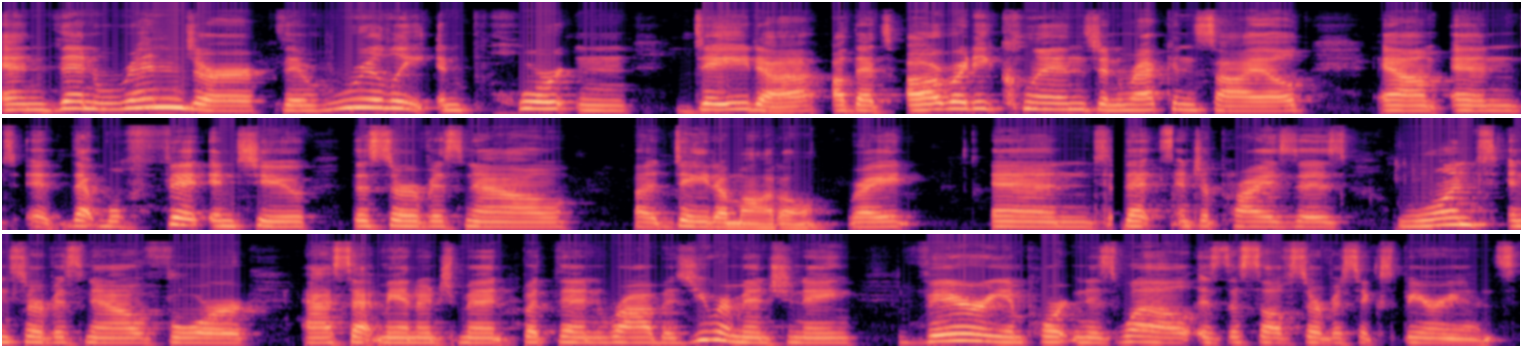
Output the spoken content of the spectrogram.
and then render the really important data uh, that's already cleansed and reconciled um, and it, that will fit into the ServiceNow uh, data model, right? And that enterprises want in ServiceNow for asset management. But then, Rob, as you were mentioning, very important as well is the self service experience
